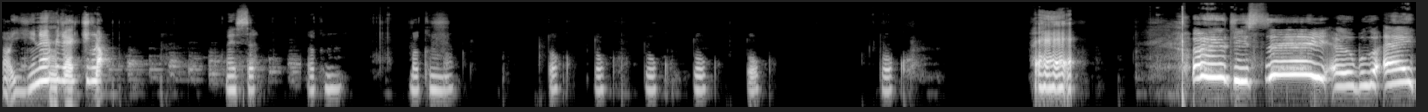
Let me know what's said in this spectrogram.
Ya yine mi reklam? Neyse. Bakın. Bakın. Dok, dok, dok, dok, dok, dok. Öyle say, bunu ay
